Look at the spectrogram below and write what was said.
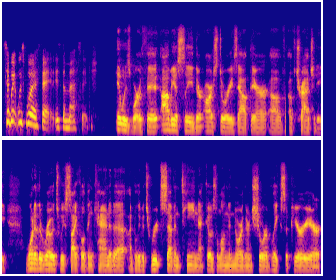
so it was worth it, is the message. It was worth it. Obviously, there are stories out there of, of tragedy. One of the roads we cycled in Canada, I believe it's Route 17 that goes along the northern shore of Lake Superior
